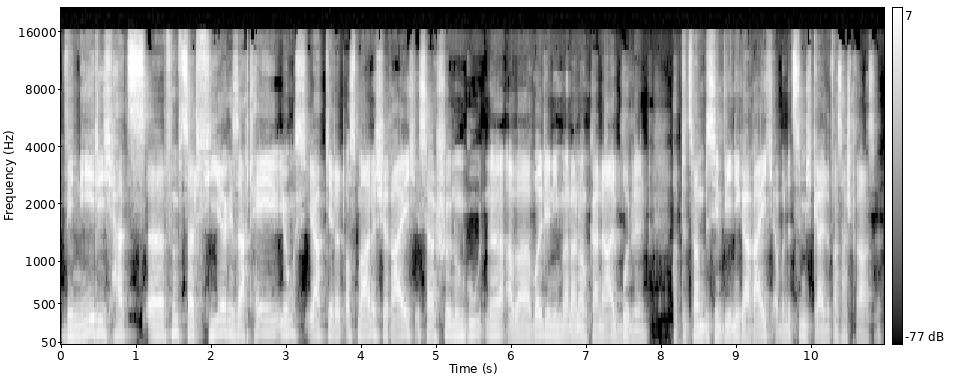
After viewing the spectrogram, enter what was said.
Venedig hat's äh, 1504 gesagt, hey Jungs, ihr habt ja das Osmanische Reich, ist ja schön und gut, ne? Aber wollt ihr nicht mal da noch einen Kanal buddeln? Habt ihr zwar ein bisschen weniger Reich, aber eine ziemlich geile Wasserstraße.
